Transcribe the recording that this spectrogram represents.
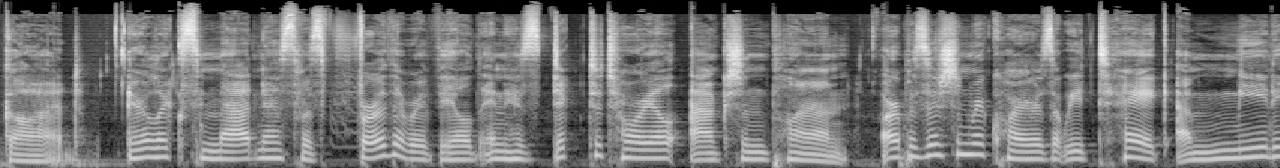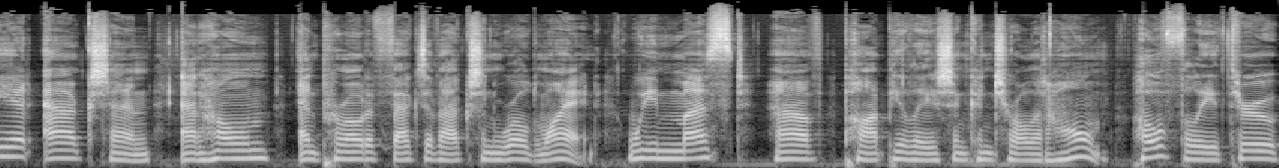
God. Ehrlich's madness was further revealed in his dictatorial action plan. Our position requires that we take immediate action at home and promote effective action worldwide. We must have population control at home, hopefully through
